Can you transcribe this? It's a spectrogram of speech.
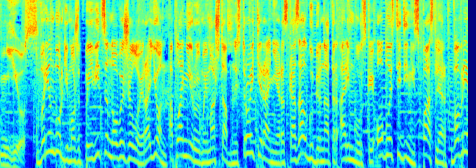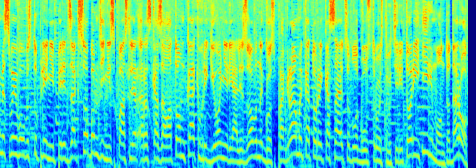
News. В Оренбурге может появиться новый жилой район. О планируемой масштабной стройке ранее рассказал губернатор Оренбургской области Денис Паслер. Во время своего выступления перед ЗАГСОБом Денис Паслер рассказал о том, как в регионе реализованы госпрограммы, которые касаются благоустройства территорий и ремонта дорог.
